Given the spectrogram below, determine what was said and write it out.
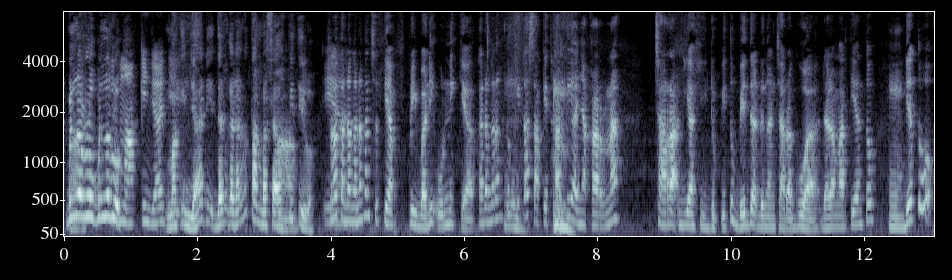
bener Ah. lu bener lu Makin jadi. makin jadi dan kadang-kadang tambah self pity loh. Iya. Soalnya kadang-kadang kan setiap pribadi unik ya. Kadang-kadang tuh Hmm. kita sakit hati hanya karena cara dia hidup itu beda dengan cara gua. Dalam artian tuh Hmm. dia tuh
